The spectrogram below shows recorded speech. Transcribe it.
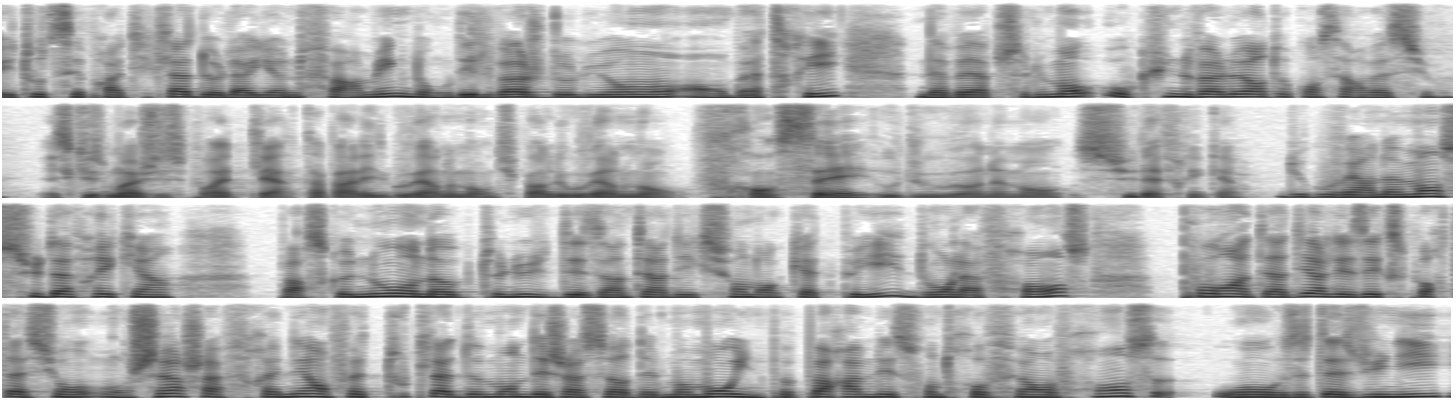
et toutes ces pratiques-là de lion farming, donc d'élevage de lions en batterie, n'avaient absolument aucune valeur de conservation. Excuse-moi, juste pour être clair, tu as parlé de gouvernement. Tu parles du gouvernement français ou du gouvernement sud-africain? Du gouvernement sud-africain. Parce que nous, on a obtenu des interdictions dans quatre pays, dont la France, pour interdire les exportations. On cherche à freiner en fait toute la demande des chasseurs. Dès le moment où il ne peut pas ramener son trophée en France ou aux États-Unis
